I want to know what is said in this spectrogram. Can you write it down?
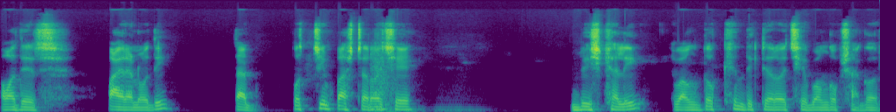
আমাদের পায়রা নদী। তার পশ্চিম পাশটা রয়েছে বিষখালী এবং দক্ষিণ দিকটা রয়েছে বঙ্গোপসাগর।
